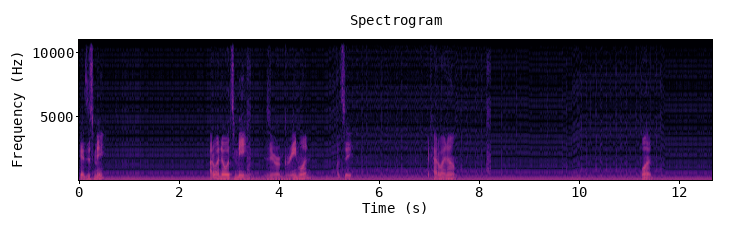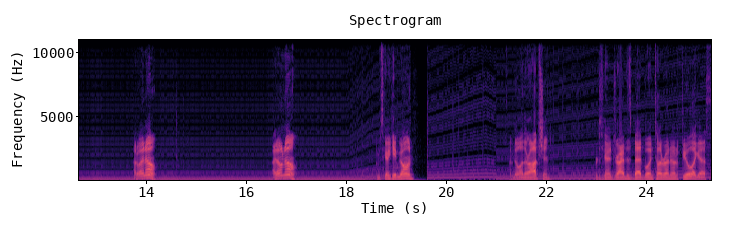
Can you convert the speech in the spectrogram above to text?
Is this me? How do I know it's me? Is there a green one? Let's see. Like, how do I know? One, How do I know? I don't know. I'm just gonna keep going. I have no other option. We're just gonna drive this bad boy until I run out of fuel, I guess.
